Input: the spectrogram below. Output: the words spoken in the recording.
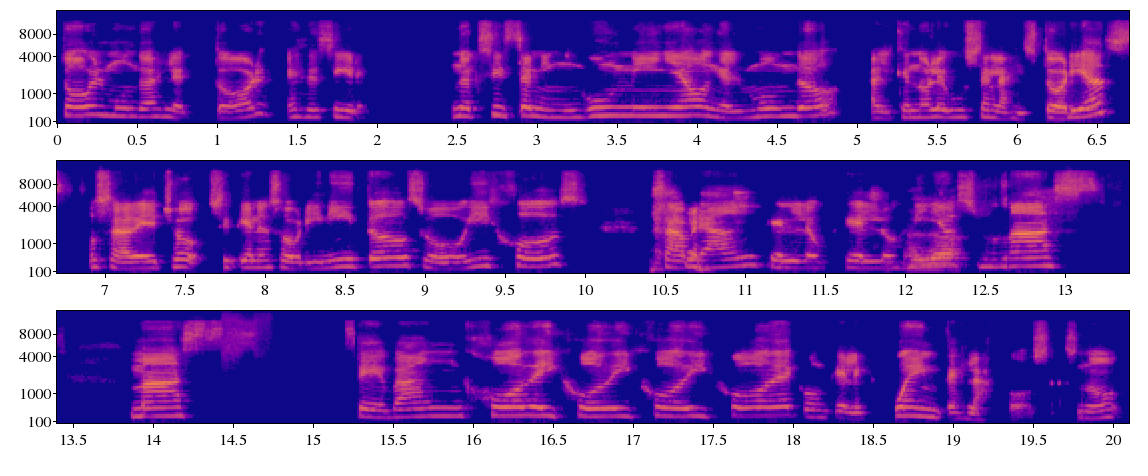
todo el mundo es lector, es decir, no existe ningún niño en el mundo al que no le gusten las historias. O sea, de hecho, si tienen sobrinitos o hijos, sabrán que lo que los niños más, más te van jode y jode y jode y jode con que les cuentes las cosas, ¿no?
